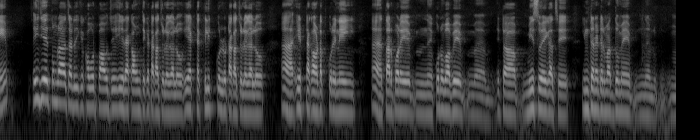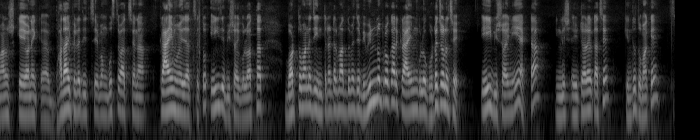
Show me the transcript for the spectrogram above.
এই যে তোমরা চারিদিকে খবর পাও যে এর অ্যাকাউন্ট থেকে টাকা চলে গেল, এ একটা ক্লিক করল, টাকা চলে গেল। হ্যাঁ এর টাকা হঠাৎ করে নেই। হ্যাঁ তারপরে কোনোভাবে এটা মিস হয়ে গেছে ইন্টারনেটের মাধ্যমে মানুষকে অনেক ধাঁধায় ফেলে দিচ্ছে এবং বুঝতে পারছে না ক্রাইম হয়ে যাচ্ছে। তো এই যে বিষয়গুলো, অর্থাৎ বর্তমানে যে ইন্টারনেটের মাধ্যমে যে বিভিন্ন প্রকার ক্রাইমগুলো ঘটে চলেছে, এই বিষয় নিয়ে একটা ইংলিশ এডিটরের কাছে কিন্তু তোমাকে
